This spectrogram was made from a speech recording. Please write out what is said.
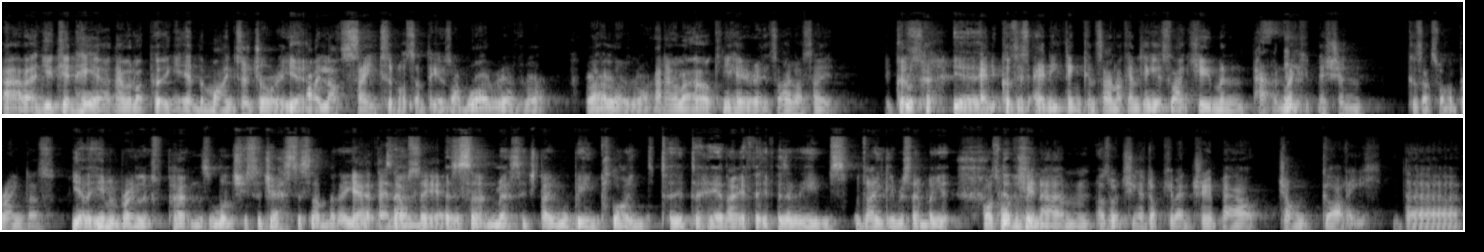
oh, and you can hear, and they were like putting it in the mind's of jury. Yeah. I love Satan or something. It was like, "Blah, blah, blah, blah, blah, blah." and they were like, oh, can you hear it? It's I love Satan because yeah, because it's anything can sound like anything. It's like human pattern recognition because that's what our brain does. Yeah, the human brain looks for patterns, and once you suggest to somebody, Yeah, that, then they'll see it. There's a certain message they will be inclined to to hear that if if there's anything even vaguely resembling it. I was watching thing- um I was watching a documentary about John Gotti, the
